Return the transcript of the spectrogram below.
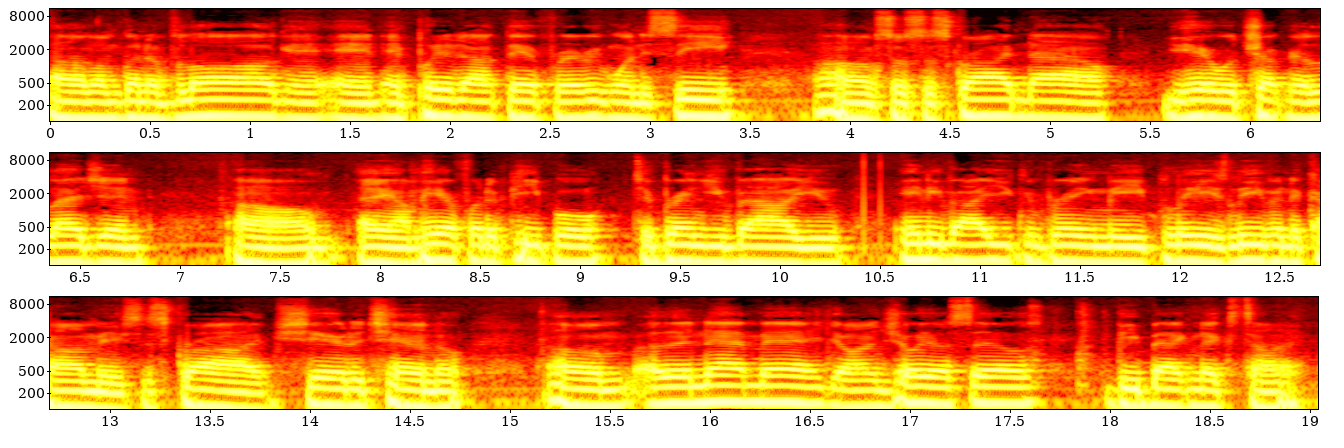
Um, I'm gonna vlog and, and, and, put it out there for everyone to see. Um, so subscribe now. You're here with Trucker Legend. Um, hey, I'm here for the people to bring you value. Any value you can bring me, please leave in the comments, subscribe, share the channel. Um, other than that, man, y'all enjoy yourselves. Be back next time.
